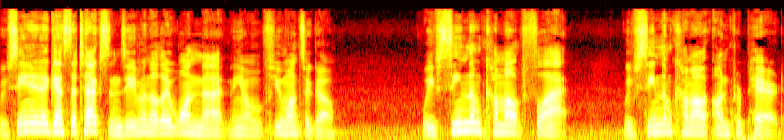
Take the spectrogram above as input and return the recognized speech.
We've seen it against the Texans, even though they won that, you know, a few months ago. We've seen them come out flat. We've seen them come out unprepared.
